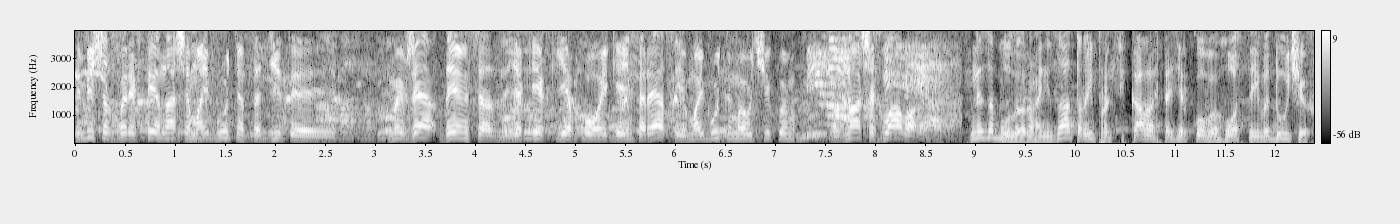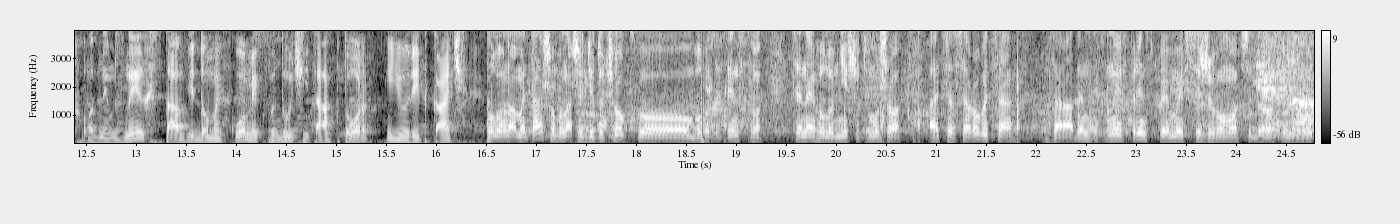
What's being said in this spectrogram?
Тим більше зберегти наше майбутнє, це діти. Ми вже дивимося, з яких є в кого які інтереси, і в майбутньому ми очікуємо в наших лавах. Не забули організатори й про цікавих та зіркових гостей і ведучих. Одним з них став відомий комік, ведучий та актор Юрій Ткач. Головна мета, щоб у наших діточок було дитинство, це найголовніше, тому що е, це все робиться заради них. Ну і в принципі ми всі живемо, всі дорослі живуть.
